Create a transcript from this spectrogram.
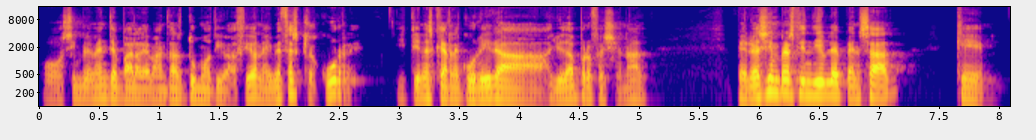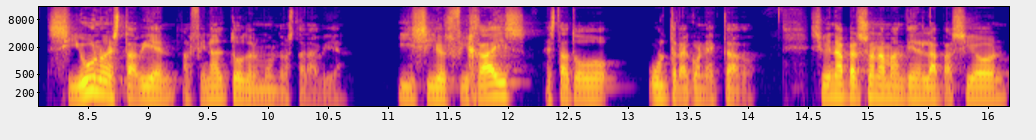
o simplemente para levantar tu motivación. Hay veces que ocurre y tienes que recurrir a ayuda profesional. Pero es imprescindible pensar que si uno está bien, al final todo el mundo estará bien. Y si os fijáis, está todo ultra conectado. Si una persona mantiene la pasión,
